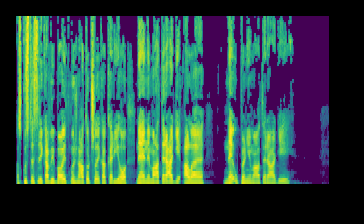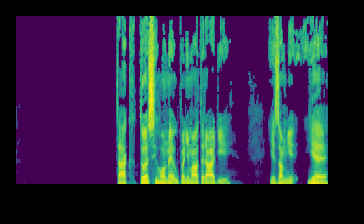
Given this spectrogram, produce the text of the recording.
A zkuste si teďka vybavit možná to člověka, který ho ne, nemáte rádi, ale neúplně máte rádi. Tak to, jestli ho neúplně máte rádi, je za mě, je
